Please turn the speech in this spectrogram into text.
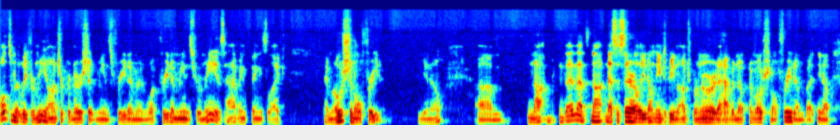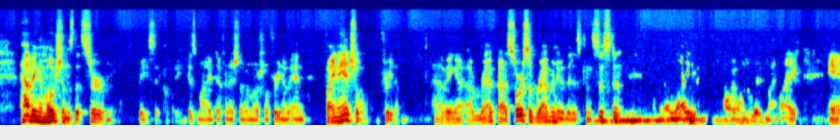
ultimately for me entrepreneurship means freedom. And what freedom means for me is having things like emotional freedom you know? Um, not then that's not necessarily you don't need to be an entrepreneur to have an emotional freedom but you know having emotions that serve me basically is my definition of emotional freedom and financial freedom. Having a, a, a source of revenue that is consistent and with how i want to live my life and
